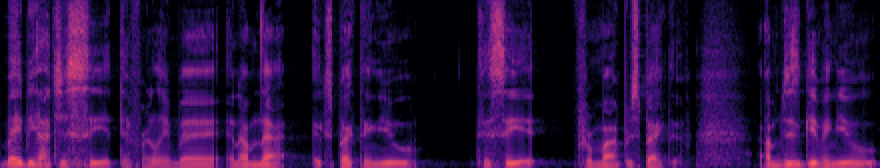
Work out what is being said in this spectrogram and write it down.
maybe I just see it differently, man. And I'm not expecting you to see it from my perspective. I'm just giving you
